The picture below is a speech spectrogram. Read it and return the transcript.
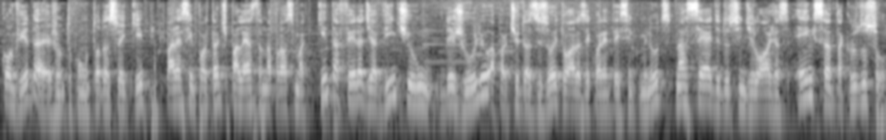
convida, junto com toda a sua equipe, para essa importante palestra na próxima quinta-feira, dia 21 de julho, a partir das 18 horas e 45 minutos, na sede do Cindy Lojas em Santa Cruz do Sul.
